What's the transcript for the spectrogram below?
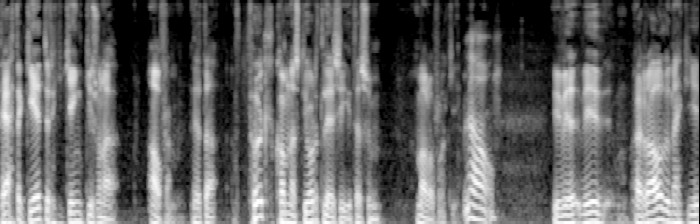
þetta getur ekki gengið svona áfram þetta fullkomna stjórnleysi í þessum málaflokki við, við ráðum ekki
